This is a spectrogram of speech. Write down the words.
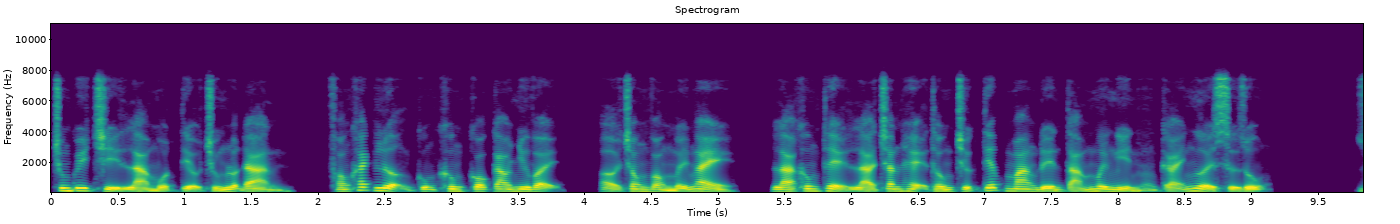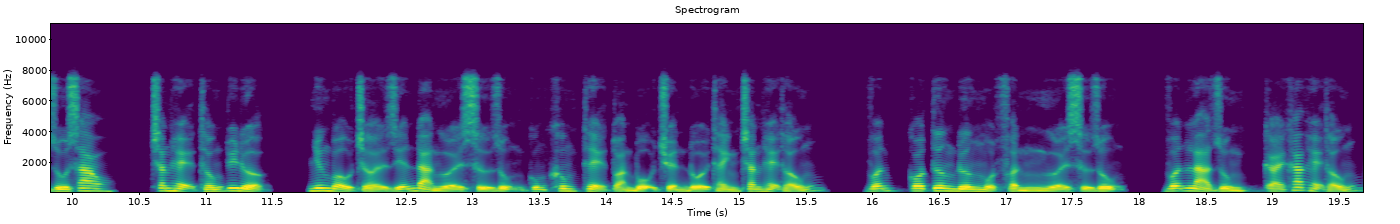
chung quy chỉ là một tiểu chúng luận đàn, phóng khách lượng cũng không có cao như vậy, ở trong vòng mấy ngày, là không thể là chăn hệ thống trực tiếp mang đến 80.000 cái người sử dụng. Dù sao, chăn hệ thống tuy được, nhưng bầu trời diễn đàn người sử dụng cũng không thể toàn bộ chuyển đổi thành chăn hệ thống, vẫn có tương đương một phần người sử dụng, vẫn là dùng cái khác hệ thống,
